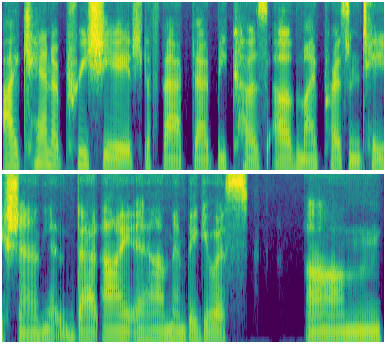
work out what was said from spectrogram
I can appreciate the fact that because of my presentation that I am ambiguous. Um,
